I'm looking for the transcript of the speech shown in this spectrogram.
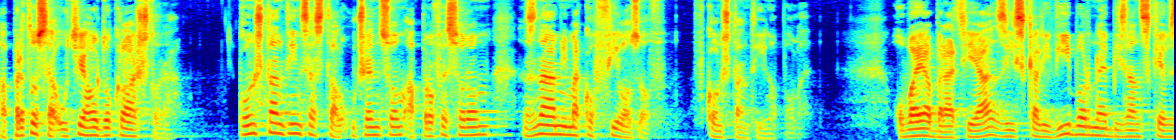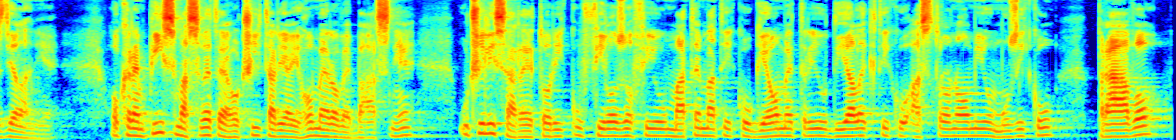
a preto sa utiahol do kláštora. Konštantín sa stal učencom a profesorom známym ako filozof v Konštantínopole. Obaja bratia získali výborné byzantské vzdelanie. Okrem písma svätého čítali aj Homerové básne, učili sa rétoriku, filozofiu, matematiku, geometriu, dialektiku, astronómiu, muziku, právo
